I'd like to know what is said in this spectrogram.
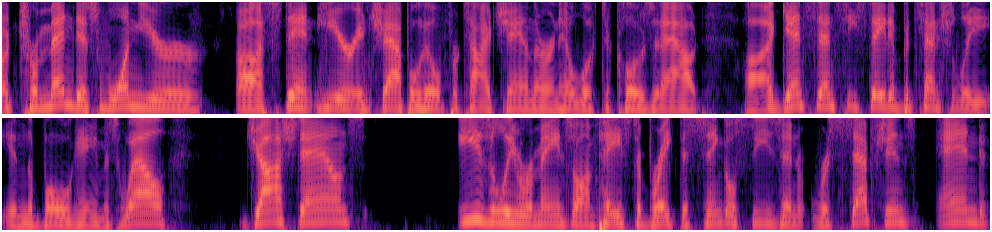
a tremendous one year uh, stint here in Chapel Hill for Ty Chandler, and he'll look to close it out uh, against NC State and potentially in the bowl game as well. Josh Downs easily remains on pace to break the single season receptions and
